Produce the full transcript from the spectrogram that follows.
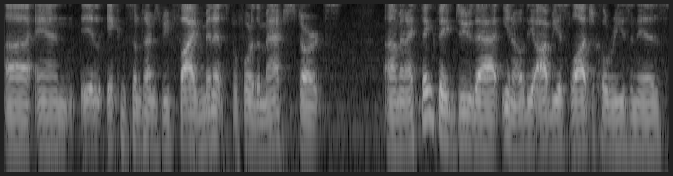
uh, and it, it can sometimes be five minutes before the match starts. Um, and I think they do that. You know, the obvious logical reason is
